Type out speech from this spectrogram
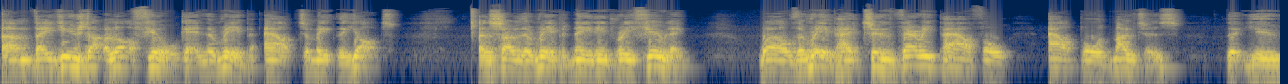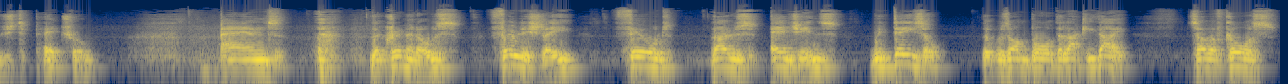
Um, they'd used up a lot of fuel getting the rib out to meet the yacht. And so the rib needed refueling. Well, the rib had two very powerful outboard motors that used petrol. And the criminals foolishly filled those engines with diesel that was on board the Lucky Day. So, of course,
